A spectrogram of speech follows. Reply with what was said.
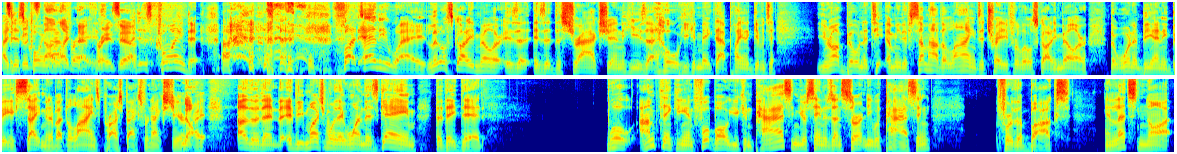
I just coined I that like phrase. that phrase. Yeah. I just coined it. Uh, but anyway, little Scotty Miller is a is a distraction. He's a oh he can make that play in a given. T- you're not building a team. I mean, if somehow the Lions had traded for little Scotty Miller, there wouldn't be any big excitement about the Lions prospects for next year, No. right? Other than it'd be much more they won this game that they did. Well, I'm thinking in football you can pass, and you're saying there's uncertainty with passing for the Bucs, and let's not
